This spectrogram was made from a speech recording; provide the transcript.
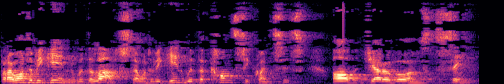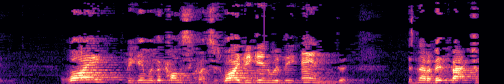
But I want to begin with the last. I want to begin with the consequences of Jeroboam's sin. Why begin with the consequences? Why begin with the end? Isn't that a bit back to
